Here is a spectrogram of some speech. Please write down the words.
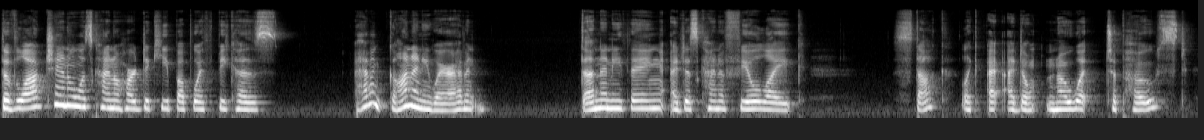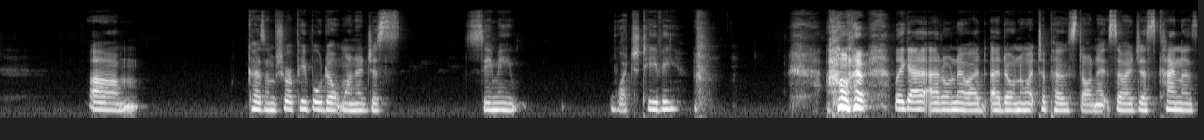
The vlog channel was kind of hard to keep up with because I haven't gone anywhere. I haven't done anything. I just kind of feel like stuck. Like I, I don't know what to post. Um because I'm sure people don't want to just see me watch TV. I don't know, like I, I don't know. I, I don't know what to post on it. So I just kind of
